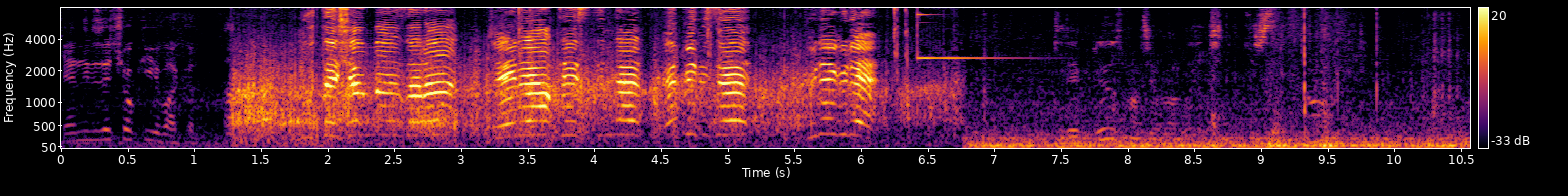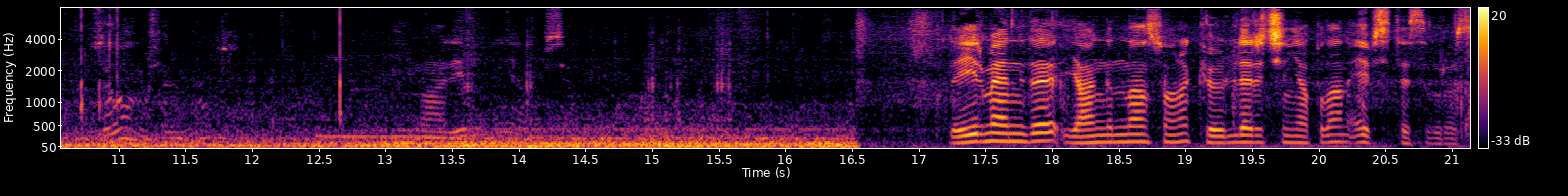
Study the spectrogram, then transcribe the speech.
Kendinize çok iyi bakın. Muhteşem manzara CLA testinden hepinize güle güle. Girebiliyoruz mu acaba? İçine girsek. Güzel olmuş evler. Mimariye iyi yapmışlar. Değirmenli'de yangından sonra köylüler için yapılan ev sitesi burası.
